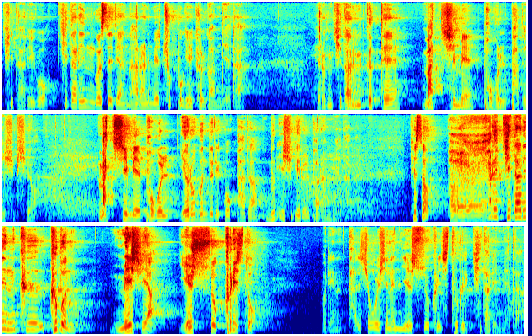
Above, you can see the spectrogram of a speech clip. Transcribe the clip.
기다리고 기다린 것에 대한 하나님의 축복의 결과입니다. 여러분 기다림 끝에 마침의 복을 받으십시오. 마침의 복을 여러분들이 꼭 받아 누리시기를 바랍니다. 그래서 오래 기다린 그 그분 메시아 예수 그리스도 우리는 다시 오시는 예수 그리스도를 기다립니다.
